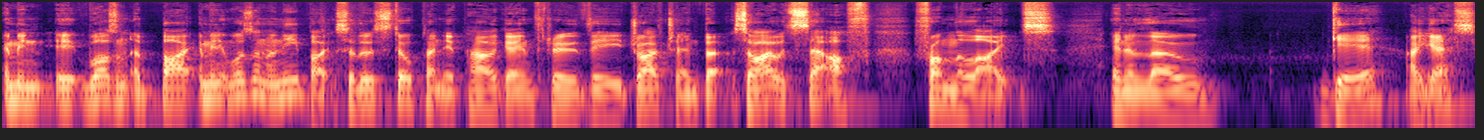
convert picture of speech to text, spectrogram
I mean, it wasn't a bike. I mean, it wasn't an e-bike, so there was still plenty of power going through the drivetrain. But so I would set off from the lights in a low gear, I guess,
